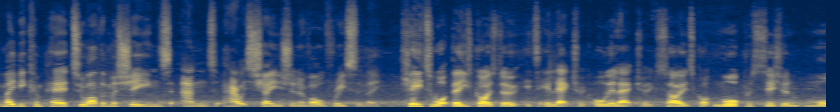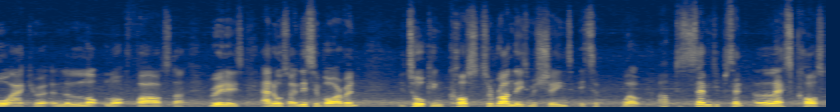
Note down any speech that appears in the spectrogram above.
maybe compared to other machines, and how it's changed and evolved recently? key to what these guys do, it's electric, all electric, so it's got more precision, more accurate, and a lot, lot faster, really is. And also in this environment, you're talking cost to run these machines, it's a, well, up to 70% less cost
